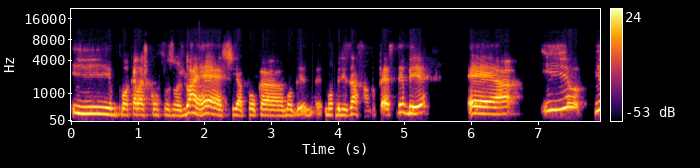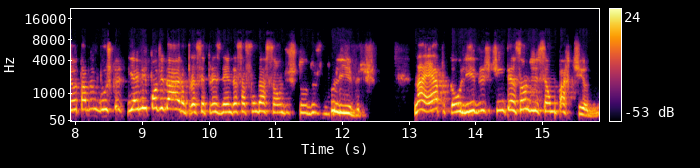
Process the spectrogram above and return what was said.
e aquelas confusões do AES e a pouca mobilização do PSDB. É, e eu estava em busca, e aí me convidaram para ser presidente dessa fundação de estudos do Livres. Na época, o Livres tinha intenção de ser um partido.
